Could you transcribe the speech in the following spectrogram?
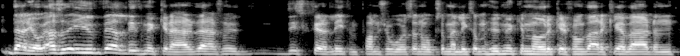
Där jag, alltså det är ju väldigt mycket det här, det här som vi diskuterade lite med Punisher Warsen också, men liksom hur mycket mörker från verkliga världen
